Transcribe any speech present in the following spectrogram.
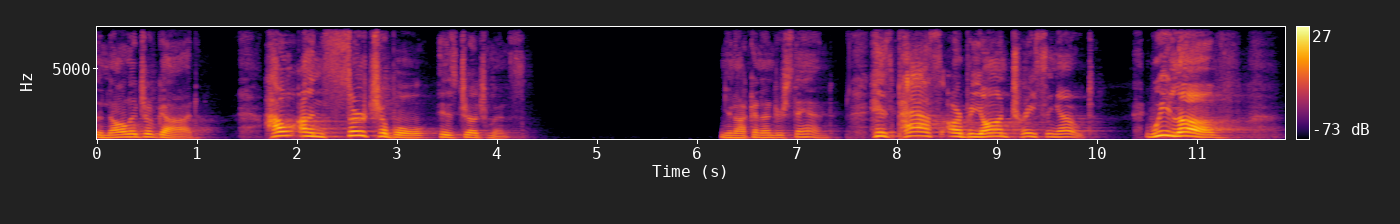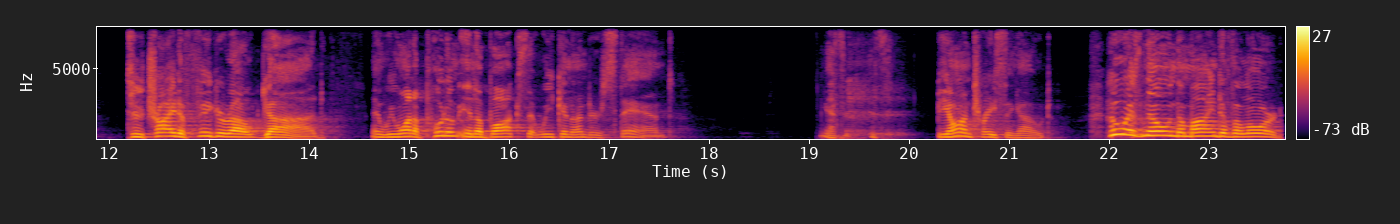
the knowledge of God. How unsearchable his judgments. You're not going to understand. His paths are beyond tracing out. We love to try to figure out God, and we want to put him in a box that we can understand. It's, it's beyond tracing out. Who has known the mind of the Lord?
